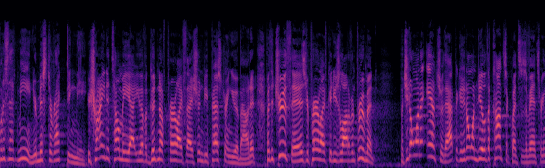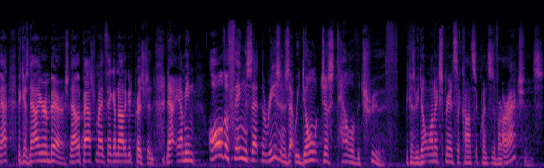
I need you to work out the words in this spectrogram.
What does that mean? You're misdirecting me. You're trying to tell me uh, you have a good enough prayer life that I shouldn't be pestering you about it. But the truth is, your prayer life could use a lot of improvement. But you don't want to answer that because you don't want to deal with the consequences of answering that because now you're embarrassed. Now the pastor might think I'm not a good Christian. Now, I mean, all the things that, the reasons that we don't just tell the truth because we don't want to experience the consequences of our, our actions,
